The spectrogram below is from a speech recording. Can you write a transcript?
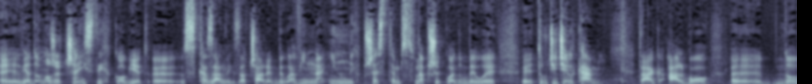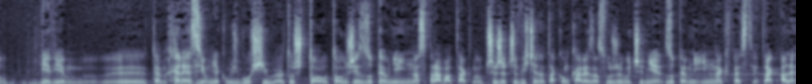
E, wiadomo, że część z tych kobiet e, skazanych za czary była winna innych przestępstw, na przykład były e, trucicielkami, tak? albo no, nie wiem, ten herezją jakąś głosiły. To, to, to już jest zupełnie inna sprawa, tak? No, czy rzeczywiście na taką karę zasłużyły, czy nie, zupełnie inna kwestia, tak? Ale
